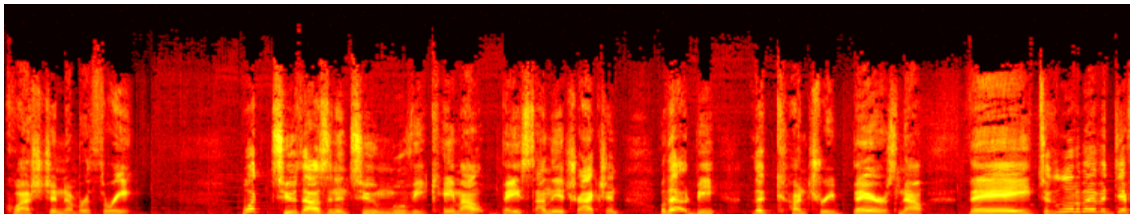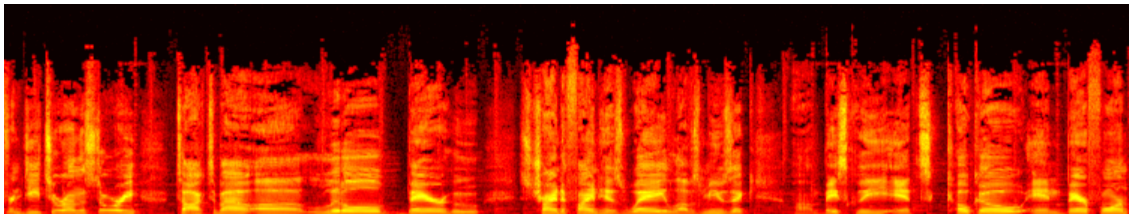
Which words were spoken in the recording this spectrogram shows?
Question number three. What 2002 movie came out based on the attraction? Well, that would be The Country Bears. Now, they took a little bit of a different detour on the story, talked about a little bear who is trying to find his way, loves music. Um, basically, it's Coco in bear form.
